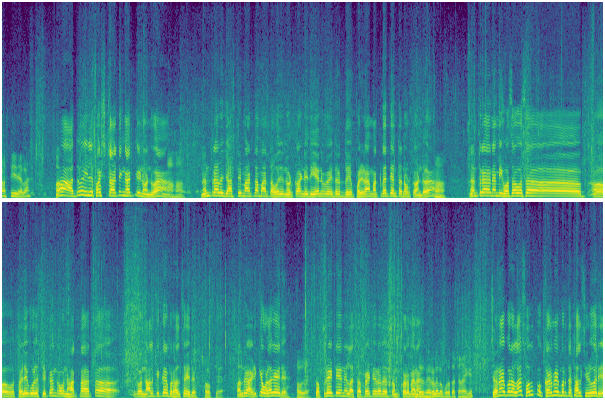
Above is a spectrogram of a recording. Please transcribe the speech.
ಜಾಸ್ತಿ ಇದೆಯಲ್ಲ ಹಾಂ ಅದು ಇಲ್ಲಿ ಫಸ್ಟ್ ಸ್ಟಾರ್ಟಿಂಗ್ ಹಾಕಿ ನೋಡ್ವಾ. ನಂತರ ಅದು ಜಾಸ್ತಿ ಮಾಡ್ತಾ ಮಾಡ್ತಾ ಹೋದ್ವಿ. ನೋಡ್ಕೊಂಡು ಇದು ಏನು ಇದ್ರದ್ದು ಪರಿಣಾಮ ಆಗ್ತೈತೆ ಅಂತ ನೋಡ್ಕೊಂಡು. ನಂತರ ನಮಗೆ ಹೊಸ ಹೊಸ ತಳಿಗಳು ಸಿಕ್ಕಂಗೆ ಅವನ್ನ ಹಾಕ್ತಾ ಹಾಕ್ತಾ ಈಗ ಒಂದು ನಾಲ್ಕು ಎಕರೆ ಬರೋ ಹಲಸೆ ಇದೆ. ಓಕೆ. ಅಂದರೆ ಅಡಿಕೆ ಒಳಗೆ ಇದೆ. ಹೌದು. ಸಪ್ರೇಟ್ ಏನಿಲ್ಲ ಸಪ್ರೇಟ್ ಇರೋದು ನಮ್ಮ ಕಡಿಮೆ ನೆರಳಲ್ಲೂ ಬರುತ್ತಾ ಚೆನ್ನಾಗಿ? ಚೆನ್ನಾಗಿ ಬರಲ್ಲ ಸ್ವಲ್ಪ ಕಡಿಮೆ ಬರುತ್ತೆ ಹಲಸು ಇಳುವರಿ.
